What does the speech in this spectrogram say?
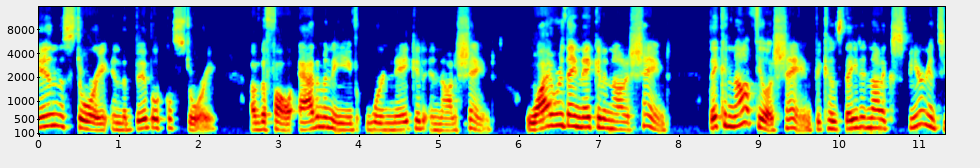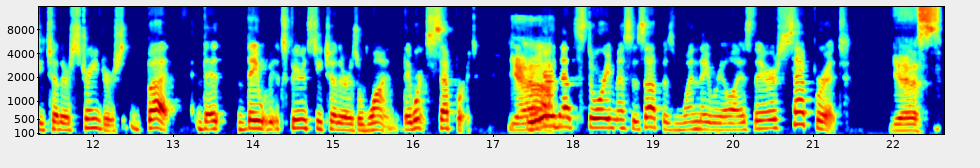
in the story, in the biblical story of the fall, Adam and Eve were naked and not ashamed. Why were they naked and not ashamed? They could not feel ashamed because they did not experience each other as strangers, but that they experienced each other as one. They weren't separate. Yeah. Where that story messes up is when they realize they're separate. Yes.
